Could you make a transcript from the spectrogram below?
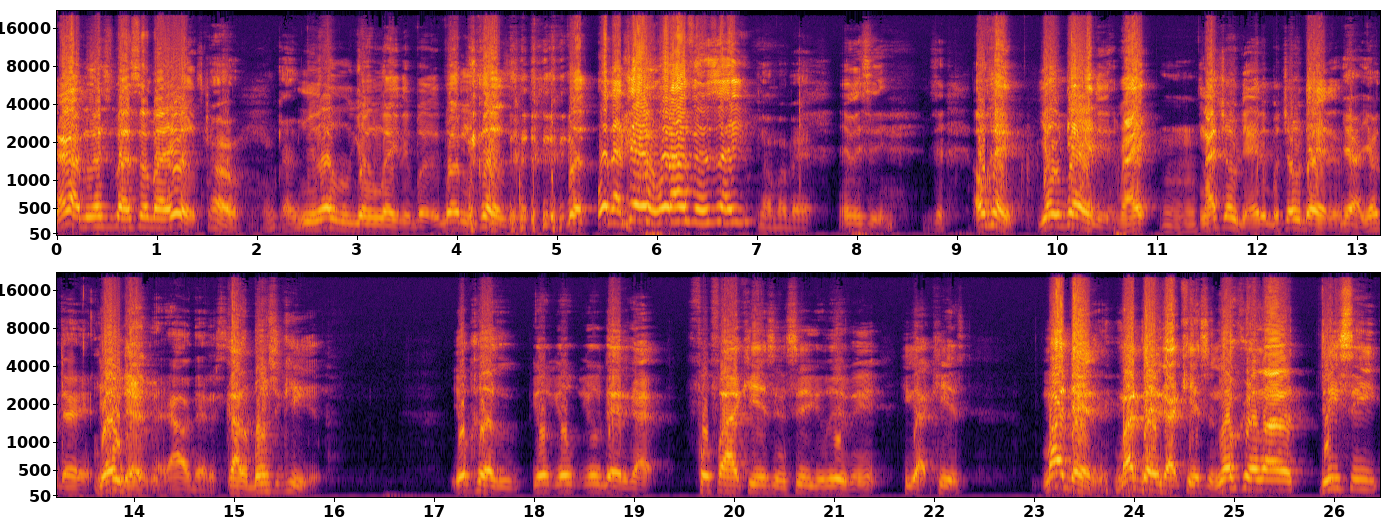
I got molested by somebody else. Oh, okay. You know, young lady, but it wasn't my cousin. but what I tell you, what I was gonna say? No, my bad. Let me see. Okay, your daddy, right? Mhm. Not your daddy, but your daddy. Yeah, your daddy. Your daddy Our daddy. got a bunch of kids. Your cousin, your your your daddy got four, five kids in the city you live in. He got kids. My daddy, my daddy got kids in North Carolina, DC,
